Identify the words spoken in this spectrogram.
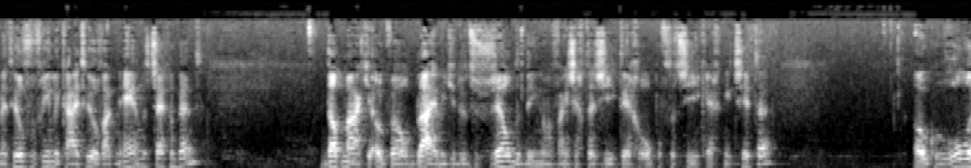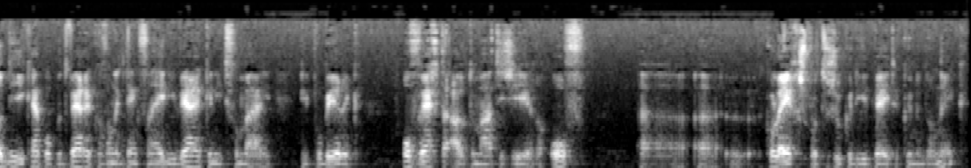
met heel veel vriendelijkheid heel vaak nee aan het zeggen bent dat maakt je ook wel blij. Want je doet dus dezelfde dingen waarvan je zegt, daar zie ik tegenop of dat zie ik echt niet zitten. Ook rollen die ik heb op het werk waarvan ik denk van hé, hey, die werken niet voor mij. Die probeer ik of weg te automatiseren of uh, collega's voor te zoeken die het beter kunnen dan ik.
